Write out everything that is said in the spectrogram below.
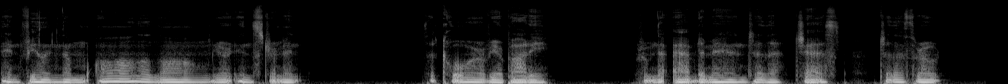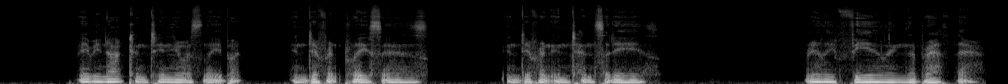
And feeling them all along your instrument, the core of your body from the abdomen to the chest to the throat. Maybe not continuously, but in different places, in different intensities. Really feeling the breath there.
